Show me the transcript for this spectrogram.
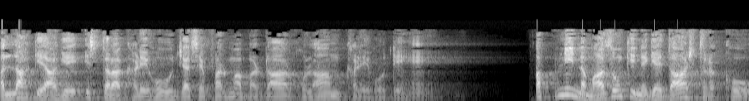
اللہ کے آگے اس طرح کھڑے ہو جیسے فرما بردار غلام کھڑے ہوتے ہیں۔ اپنی نمازوں کی نگہداشت رکھو۔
